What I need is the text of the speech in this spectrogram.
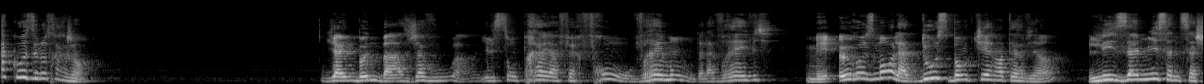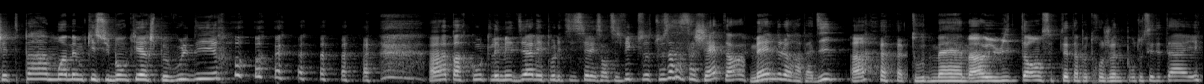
à cause de notre argent. Il y a une bonne base, j'avoue, hein. ils sont prêts à faire front au vrai monde, à la vraie vie. Mais heureusement, la douce banquière intervient. Les amis, ça ne s'achète pas, moi-même qui suis banquière, je peux vous le dire. Hein, par contre, les médias, les politiciens, les scientifiques, tout ça, ça, s'achète, hein. Mais elle ne leur a pas dit, hein. Tout de même, hein, 8 ans, c'est peut-être un peu trop jeune pour tous ces détails.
